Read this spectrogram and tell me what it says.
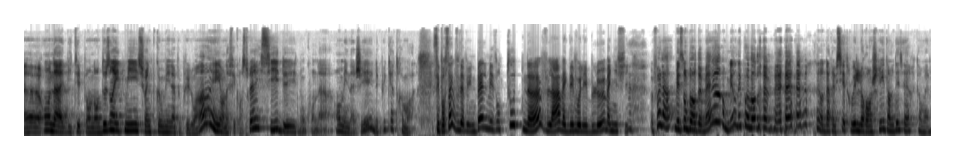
Euh, on a habité pendant deux ans et demi sur une commune un peu plus loin et on a fait construire ici. Des, donc on a emménagé depuis quatre mois. C'est pour ça que vous avez une belle maison toute neuve là avec des volets bleus magnifiques. voilà, maison bord de mer, mais on n'est pas au bord de la mer. on a réussi à trouver l'orangerie dans le désert quand même.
